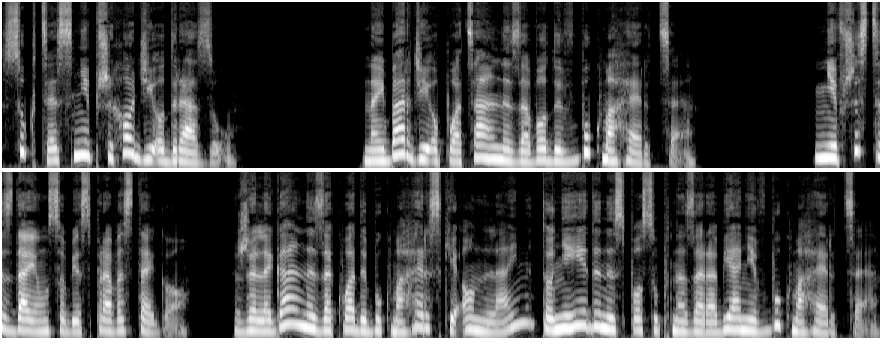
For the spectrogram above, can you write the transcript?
Sukces nie przychodzi od razu. Najbardziej opłacalne zawody w bukmacherce. Nie wszyscy zdają sobie sprawę z tego, że legalne zakłady bukmacherskie online to nie jedyny sposób na zarabianie w bukmacherce.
